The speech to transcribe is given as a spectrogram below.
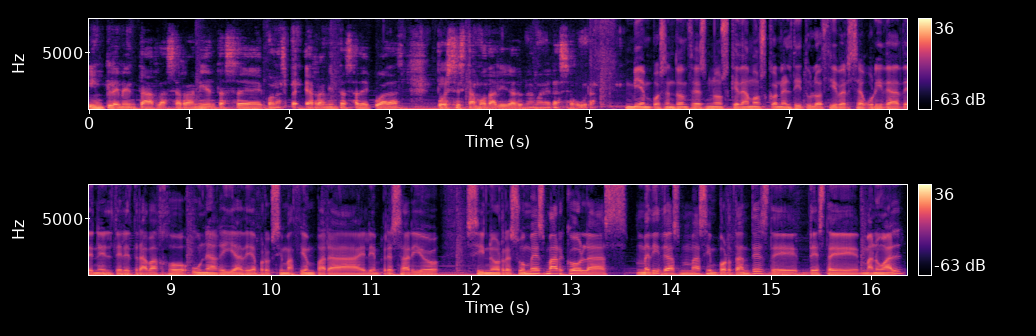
implementar las herramientas eh, con las herramientas adecuadas, pues esta modalidad de una manera segura. Bien, pues entonces nos quedamos con el título Ciberseguridad en el teletrabajo, una guía de aproximación para el empresario. Si nos resumes, Marco, las medidas más importantes de, de este manual.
